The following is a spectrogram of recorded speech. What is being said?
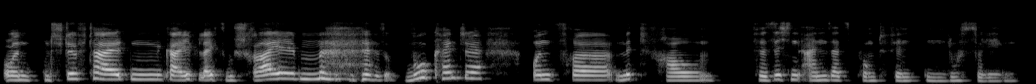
Und einen Stift halten kann ich vielleicht zum Schreiben. Also, wo könnte unsere Mitfrau für sich einen Ansatzpunkt finden, loszulegen?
